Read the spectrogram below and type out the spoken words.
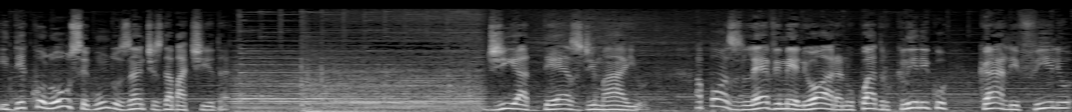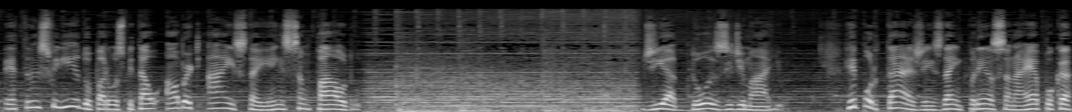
e decolou segundos antes da batida. Dia 10 de maio. Após leve melhora no quadro clínico, Carly Filho é transferido para o Hospital Albert Einstein, em São Paulo. Dia 12 de maio. Reportagens da imprensa na época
